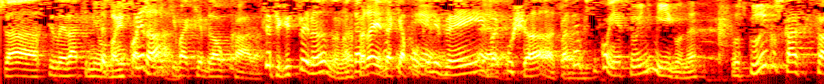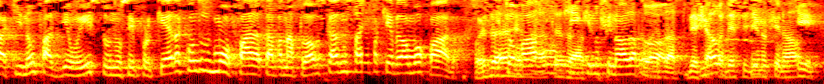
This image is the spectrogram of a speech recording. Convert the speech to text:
já acelerar que nem Você o vai louco esperar. que vai quebrar o cara. Você fica esperando, né? Peraí, porque daqui a pouco ele conhece. vem e É. vai puxar. Até tá? porque você conhece o inimigo, né? Os únicos caras que, não faziam isso, não sei porquê, era quando o Mofara tava na prova, os caras não saíam pra quebrar o Mofara. Pois e é, tomavam exato, um exato. kick no final da Então, prova. Exato, deixar pra decidir no final. por quê,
